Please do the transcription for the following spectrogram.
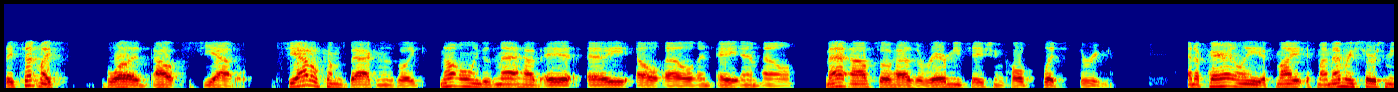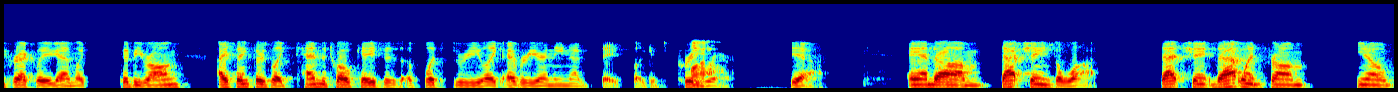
they sent my blood out to Seattle Seattle comes back and is like, not only does Matt have A L L and AML, Matt also has a rare mutation called FLT3. And apparently, if my if my memory serves me correctly, again, like could be wrong, I think there's like 10 to 12 cases of FLT3 like every year in the United States. Like it's pretty wow. rare. Yeah. And um, that changed a lot. That changed. That went from, you know,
